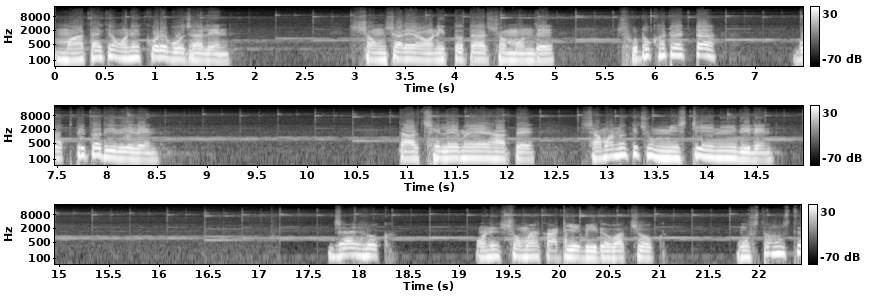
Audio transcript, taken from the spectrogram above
মা তাকে অনেক করে বোঝালেন। সংসারের অনিত্যতার সম্বন্ধে ছোটখাটো একটা বক্তৃতা দিয়ে দিলেন। তার ছেলে মেয়ের হাতে সামান্য কিছু মিষ্টি এনিয়ে দিলেন। যাই হোক, অনেক সময় কাটিয়ে বিধবার চোখ মুছতে মুছতে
